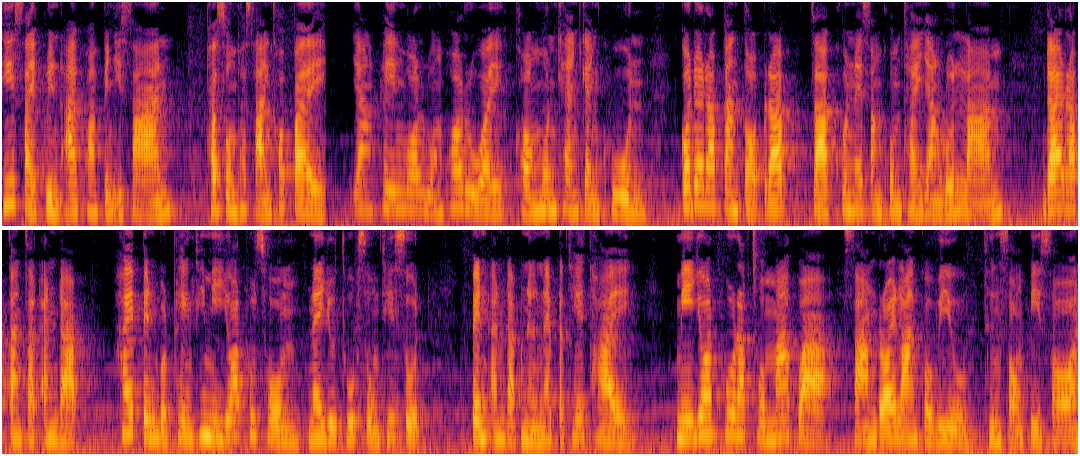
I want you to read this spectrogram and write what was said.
ที่ใส่กลิ่นอายความเป็นอีสาน ผสมผสานเข้าไป อย่างเพลงวอนหลวงพ่อรวยของมนแคนแก่นคูณก็ได้รับการตอบรับจากคนในสังคมไทยอย่างล้นหลาม ได้รับการจัดอันดับให้เป็นบทเพลงที่มียอดผู้ชมใน YouTube สูงที่สุด เป็นอันดับหนึ่งในประเทศไทย มียอดผู้รับชมมากกว่า 300 ล้านกว่าวิว ถึง 2 ปีซ้อน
